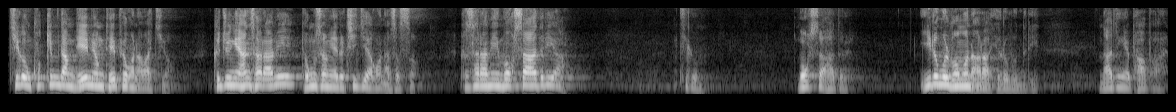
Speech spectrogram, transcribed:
지금 국힘당 4명 대표가 나왔지요. 그 중에 한 사람이 동성애를 지지하고 나섰어. 그 사람이 목사 아들이야. 지금. 목사 아들. 이름을 보면 알아, 여러분들이. 나중에 봐봐.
